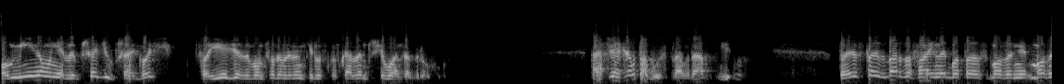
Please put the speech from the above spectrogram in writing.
ominął, nie wyprzedził czegoś, co jedzie z włączonym lewym kierunkowskazem, czy się włącza druhu. Znaczy jak autobus, prawda? To jest, to jest bardzo fajne, bo to jest może, nie, może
